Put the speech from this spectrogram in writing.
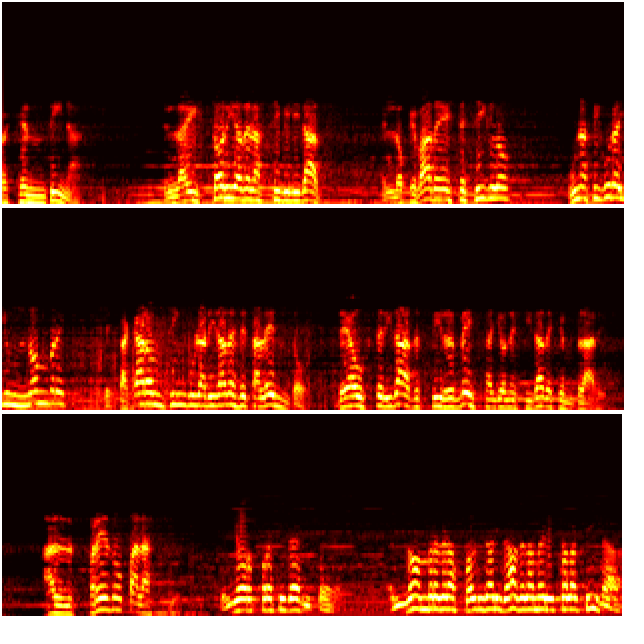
Argentina. En la historia de la civilidad, en lo que va de este siglo, una figura y un nombre destacaron singularidades de talento, de austeridad, firmeza y honestidad ejemplares. Alfredo Palacio. Señor presidente, en nombre de la solidaridad de la América Latina,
